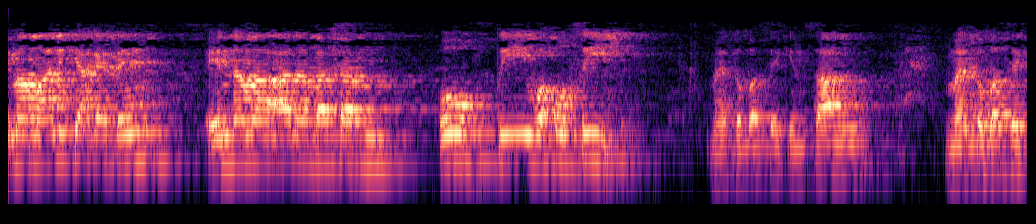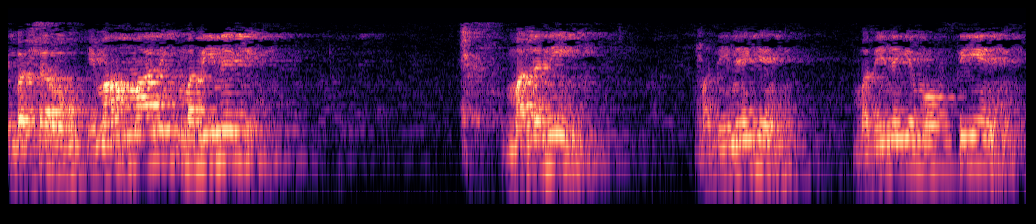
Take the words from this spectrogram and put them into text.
امام علی کیا کہتے ہیں؟ انما انا بشر اختی و اصیب. میں تو بس ایک انسان ہوں، میں تو بس ایک بشر ہوں، امام مالک مدینے کے مدنی، مدینے کے مدینے کے مفتی ہیں۔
